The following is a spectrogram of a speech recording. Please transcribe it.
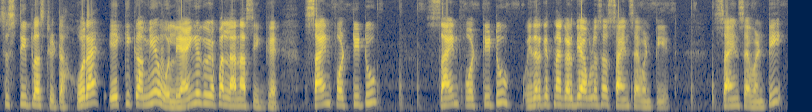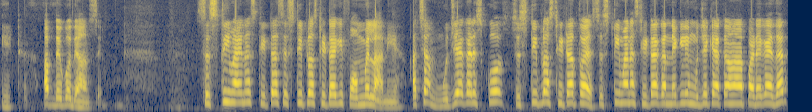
सिक्सटी प्लस थीटा, हो रहा है, एक की कमी है, वो ले आएँगे क्योंकि अपन लाना सीख गए। Sine forty two, sine forty two, इधर कितना कर दिया आप लोग sir sine seventy eight, sine seventy eight. अब देखो ध्यान से। Sixty minus theta sixty plus theta की फॉर्म में लानी है। अच्छा मुझे अगर इसको सिक्सटी प्लस थीटा तो है, सिक्सटी माइनस थीटा करने के लिए मुझे क्या करना पड़ेगा इधर?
